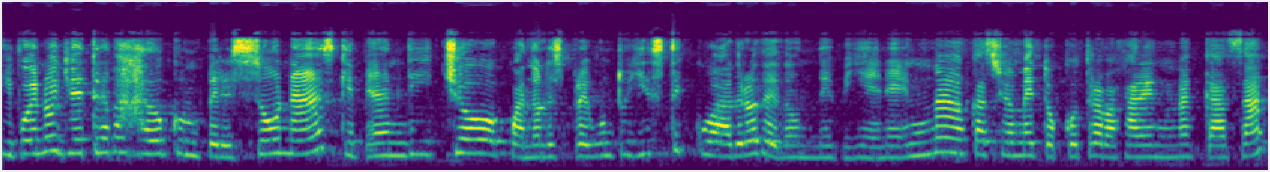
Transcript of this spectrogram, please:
Y bueno, yo he trabajado con personas que me han dicho, cuando les pregunto, ¿y este cuadro de dónde viene? En una ocasión me tocó trabajar en una casa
